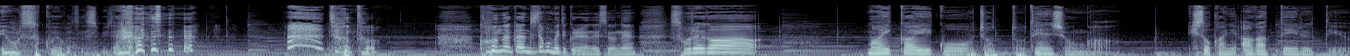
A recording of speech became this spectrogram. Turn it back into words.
今のすっごい良かったです。みたいな感じで。ちょっとこんな感じで褒めてくれるんですよね。それが毎回こうちょっとテンションが密かに上がっているっていう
